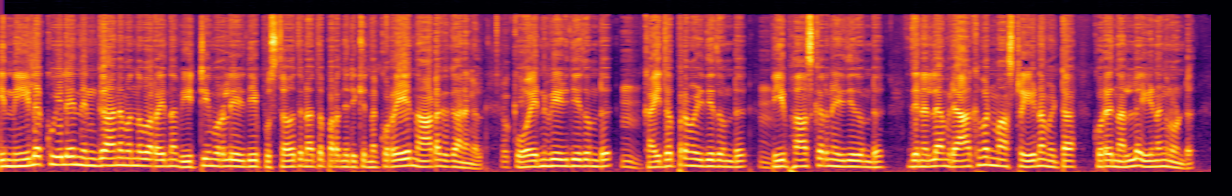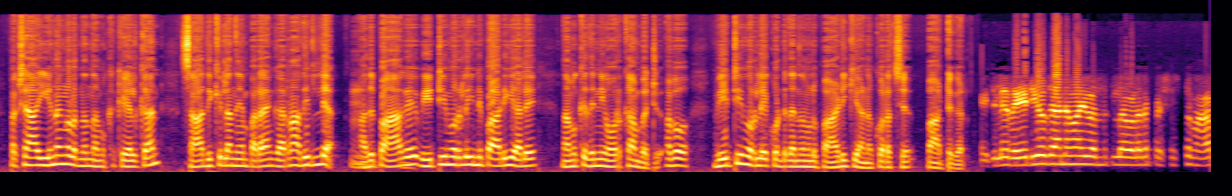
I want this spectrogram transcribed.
ഈ നീലക്കുയിലെ നിൻഗാനം എന്ന് പറയുന്ന വി ടി മുരളി എഴുതിയ പുസ്തകത്തിനകത്ത് പറഞ്ഞിരിക്കുന്ന കുറെ നാടക ഗാനങ്ങൾ ഒ എൻ വി എഴുതിയതുണ്ട് കൈതപ്രം എഴുതിയതുണ്ട് പി ഭാസ്കരൻ എഴുതിയതുണ്ട്. ഇതിനെല്ലാം രാഘവൻ മാസ്റ്റർ ഈണമിട്ട കുറെ നല്ല ഈണങ്ങളുണ്ട്. പക്ഷെ ആ ഈണങ്ങളൊന്നും നമുക്ക് കേൾക്കാൻ സാധിക്കില്ല എന്ന് ഞാൻ പറയാൻ കാരണം അതില്ല. അതിപ്പോ ആകെ വി ടി മുരളി ഇനി പാടിയാലേ നമുക്ക് ഇതിനി ഓർക്കാൻ പറ്റൂ. അപ്പോ വി ടി മുരളിയെ കൊണ്ട് തന്നെ നമ്മൾ പാടിക്കുകയാണ് കുറച്ച് പാട്ടുകൾ. ഇതിൽ റേഡിയോ ഗാനമായി വന്നിട്ടുള്ള വളരെ പ്രശസ്തമായ ആ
